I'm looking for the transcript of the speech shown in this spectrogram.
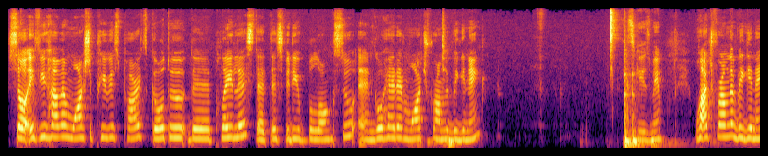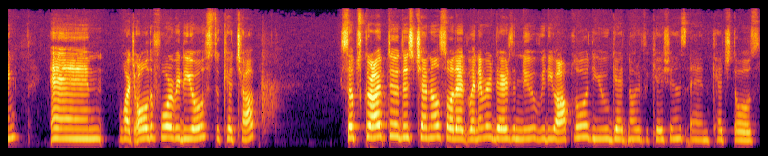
So if you haven't watched the previous parts, go to the playlist that this video belongs to and go ahead and watch from the beginning excuse me, watch from the beginning and watch all the four videos to catch up. Subscribe to this channel so that whenever there's a new video upload, you get notifications and catch those.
